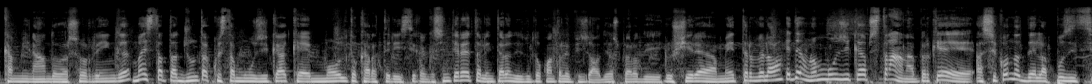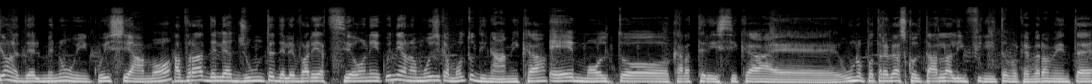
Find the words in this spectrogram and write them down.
camminando verso il ring, ma è stata aggiunta questa musica che è molto caratteristica, che sentirete all'interno di tutto quanto l'episodio, spero di riuscire a mettervela, ed è una musica strana perché a seconda della posizione del menu in cui siamo avrà delle aggiunte, delle variazioni, quindi è una musica molto dinamica e molto caratteristica e uno potrebbe ascoltarla all'infinito perché veramente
